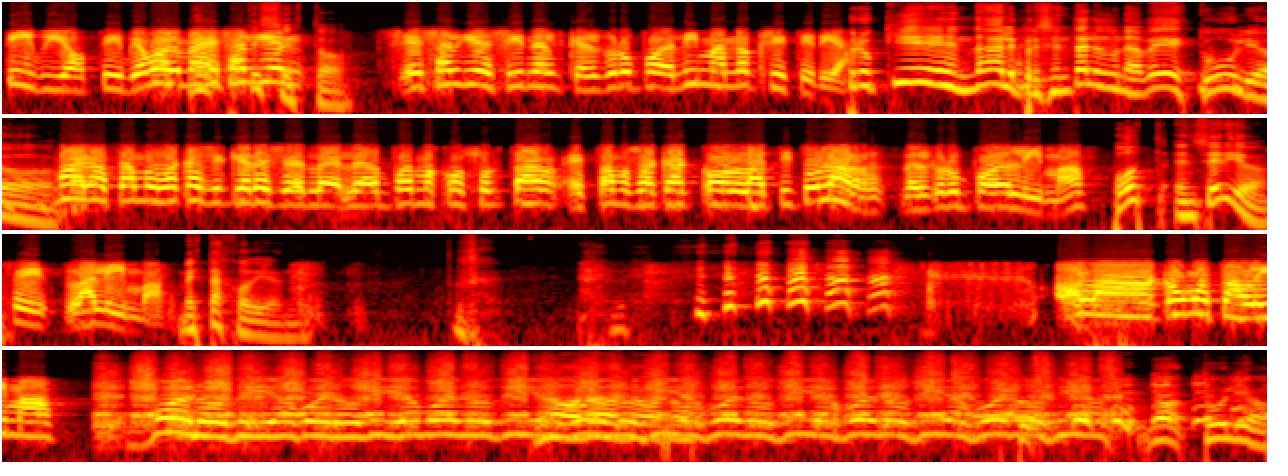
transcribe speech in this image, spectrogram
tibio, tibio. Bueno, No, es ¿qué es alguien, esto? Es alguien sin el que el grupo de Lima no existiría. ¿Pero quién? Dale, presentale de una vez, Tulio. Bueno, estamos acá, si quieres, eh, le, le podemos consultar. Estamos acá con la titular del grupo de Lima. ¿Post? ¿En serio? Sí, la Lima. Me estás jodiendo. Hola, ¿cómo está Lima? Buenos días, buenos días, buenos días, No, no, buenos no, días, no. buenos días, buenos días, buenos días. No, Tulio.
